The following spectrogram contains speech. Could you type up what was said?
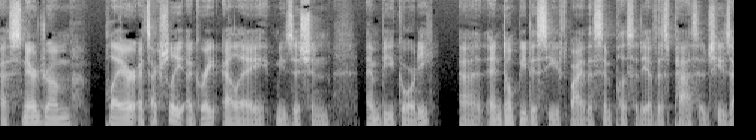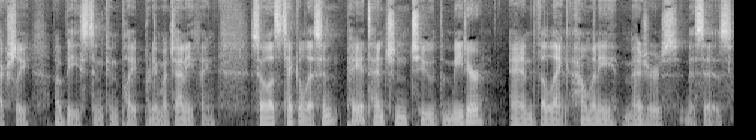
a snare drum player. It's actually a great LA musician, MB Gordy. Uh, and don't be deceived by the simplicity of this passage. He's actually a beast and can play pretty much anything. So let's take a listen. Pay attention to the meter and the length, how many measures this is.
